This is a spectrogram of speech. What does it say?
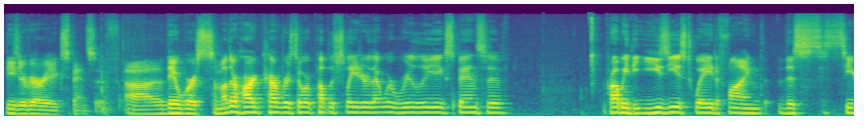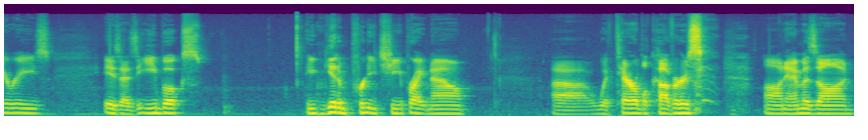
these are very expensive. Uh, there were some other hardcovers that were published later that were really expensive. Probably the easiest way to find this series is as ebooks. You can get them pretty cheap right now uh, with terrible covers on Amazon.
